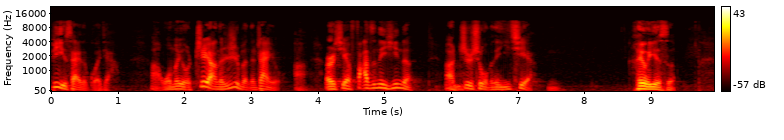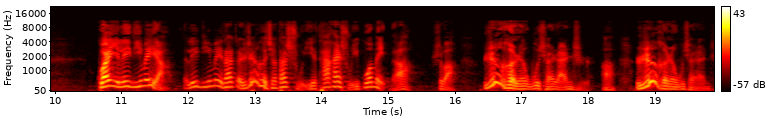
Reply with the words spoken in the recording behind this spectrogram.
比赛的国家，啊，我们有这样的日本的战友啊，而且发自内心的啊支持我们的一切，嗯，很有意思。关于雷迪妹啊，雷迪妹她在任何情况，她属于，她还属于国美的，是吧？任何人无权染指啊，任何人无权染指，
